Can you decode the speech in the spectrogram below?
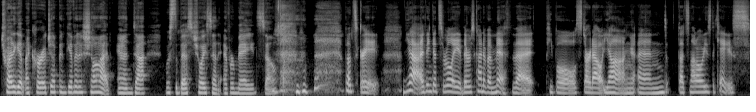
try to get my courage up and give it a shot. And uh, was the best choice I'd ever made. So that's great. Yeah, I think it's really, there's kind of a myth that people start out young, and that's not always the case.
